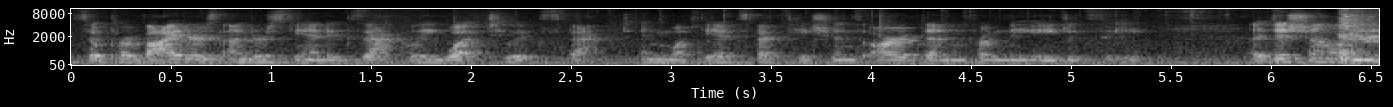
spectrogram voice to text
so providers understand exactly what to expect and what the expectations are of them from the agency. Additionally,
